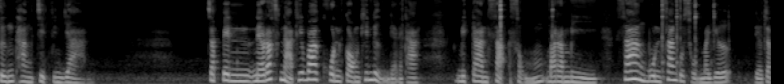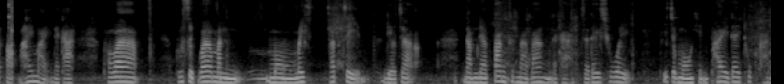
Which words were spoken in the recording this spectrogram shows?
ซึ้งทางจิตวิญญาณ จะเป็นในลักษณะที่ว่าคนกองที่หนึ่งเนี่ยนะคะ มีการสะสมบารมี สร้างบุญสร้างกุศลมาเยอะ เดี๋ยวจะปรับให้ใหม่นะคะ เพราะว่ารู้สึกว่ามันมองไม่ชัดเจน เดี๋ยวจะนำแนวตั้งขึ้นมาบ้างนะคะ จะได้ช่วยที่จะมองเห็นไพ่ได้ทุกอัน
